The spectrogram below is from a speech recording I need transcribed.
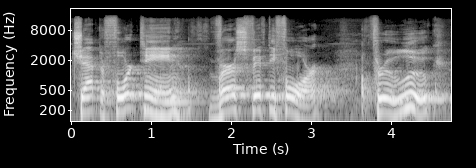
chapter 14, verse 54, through Luke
